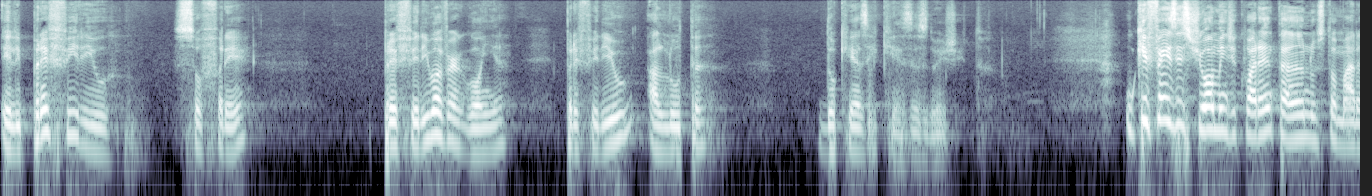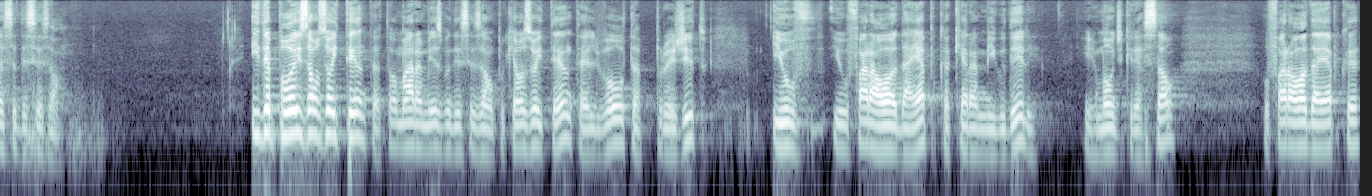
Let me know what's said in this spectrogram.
Ele preferiu sofrer, preferiu a vergonha, preferiu a luta do que as riquezas do Egito. O que fez este homem de 40 anos tomar essa decisão? E depois, aos 80, tomar a mesma decisão, porque aos 80 ele volta para o Egito e o, e o faraó da época, que era amigo dele, irmão de criação, o faraó da época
